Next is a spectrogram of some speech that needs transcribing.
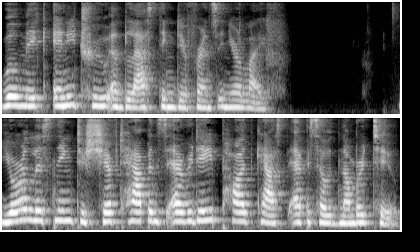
will make any true and lasting difference in your life. You're listening to Shift Happens Every Day podcast episode number two.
